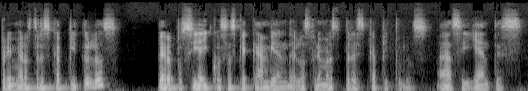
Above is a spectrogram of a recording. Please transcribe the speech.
primeros tres capítulos, pero pues sí hay cosas que cambian de los primeros tres capítulos a siguientes.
